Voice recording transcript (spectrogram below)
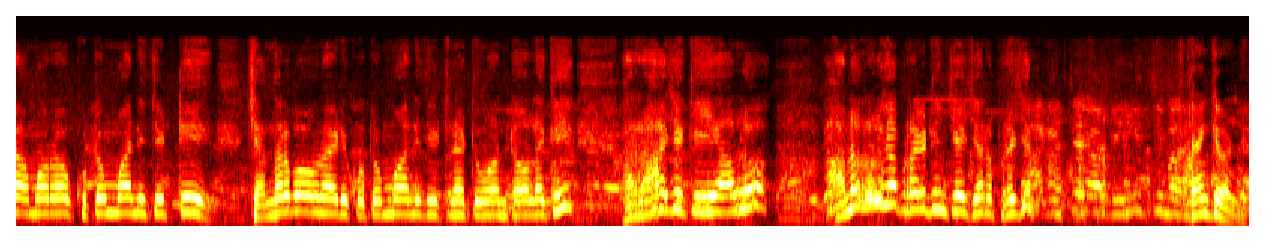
రామారావు కుటుంబాన్ని తిట్టి చంద్రబాబు నాయుడు కుటుంబాన్ని తిట్టినటువంటి వాళ్ళకి రాజకీయాల్లో అనరులుగా ప్రకటించేశారు ప్రజలు. థ్యాంక్ యూ అండి.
